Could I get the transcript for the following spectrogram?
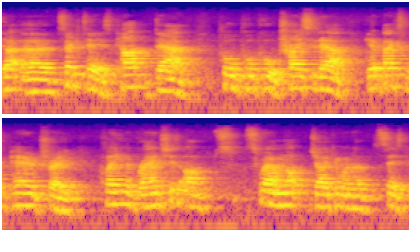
uh, secateurs, cut, dab, pull, pull, pull, trace it out, get back to the parent tree, clean the branches. I swear I'm not joking when I says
